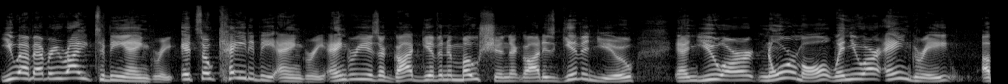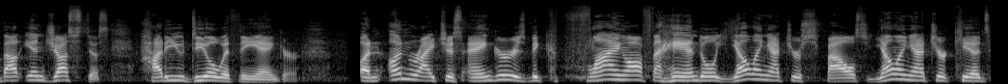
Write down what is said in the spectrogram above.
You have every right to be angry. It's okay to be angry. Angry is a God given emotion that God has given you, and you are normal when you are angry about injustice. How do you deal with the anger? An unrighteous anger is flying off the handle, yelling at your spouse, yelling at your kids,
